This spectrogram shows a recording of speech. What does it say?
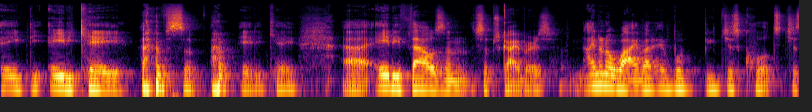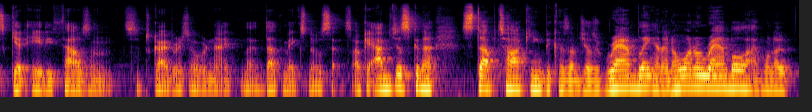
80 80k of sub, 80k uh, 80,000 subscribers. I don't know why, but it would be just cool to just get 80,000 subscribers overnight. That, that makes no sense. Okay, I'm just going to stop talking because I'm just rambling and I don't want to ramble. I want to,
